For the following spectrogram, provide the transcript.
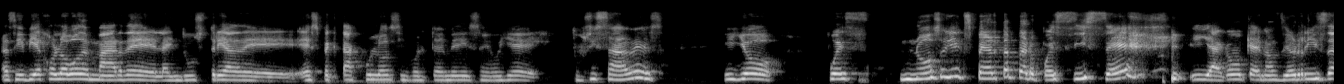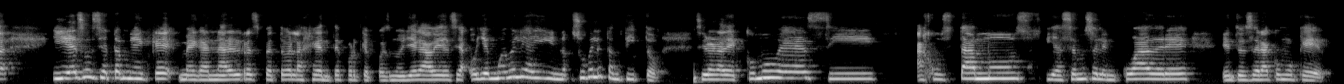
así viejo lobo de mar de la industria de espectáculos y voltea y me dice, oye, tú sí sabes. Y yo, pues no soy experta, pero pues sí sé. y ya como que nos dio risa. Y eso hacía también que me ganara el respeto de la gente, porque pues no llegaba y decía, oye, muévele ahí, no, súbele tantito, sino era de, ¿cómo ves si ajustamos y hacemos el encuadre? Entonces era como que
